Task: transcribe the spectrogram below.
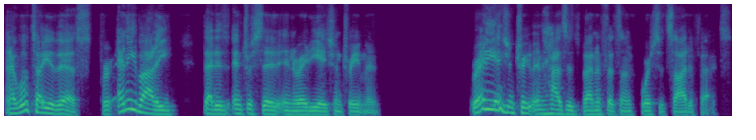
and I will tell you this: for anybody that is interested in radiation treatment, radiation treatment has its benefits and, of course, its side effects.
